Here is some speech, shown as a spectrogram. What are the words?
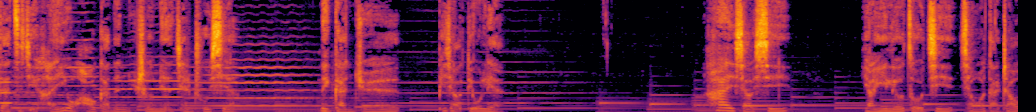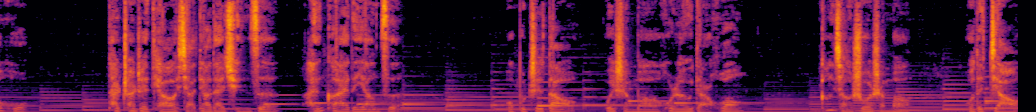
在自己很有好感的女生面前出现，那感觉比较丢脸。嗨，小新，杨一柳走近向我打招呼。她穿着条小吊带裙子，很可爱的样子。我不知道为什么忽然有点慌，刚想说什么，我的脚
